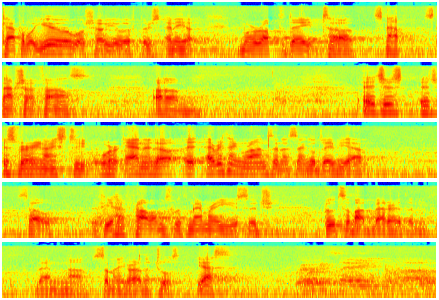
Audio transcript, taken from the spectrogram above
capital U will show you if there's any more up-to-date uh, snap, snapshot files. Um, it's just it's just very nice to work, and it, it, everything runs in a single JVM. So if you have problems with memory usage, Boot's a lot better than than uh, some of your other tools. Yes. Where are we saying uh,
